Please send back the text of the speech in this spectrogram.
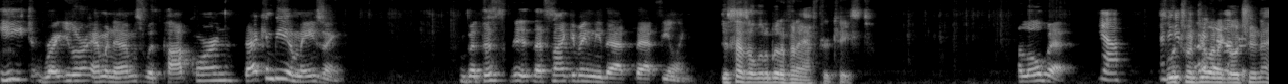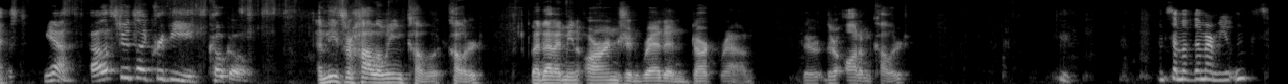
eat regular M and M's with popcorn, that can be amazing. But this that's not giving me that that feeling. This has a little bit of an aftertaste. A little bit. Yeah. So which one do you want to go to next? Yeah. Uh, let's do the creepy cocoa. And these are Halloween color, colored. By that I mean orange and red and dark brown. They're they're autumn colored. And some of them are mutants.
